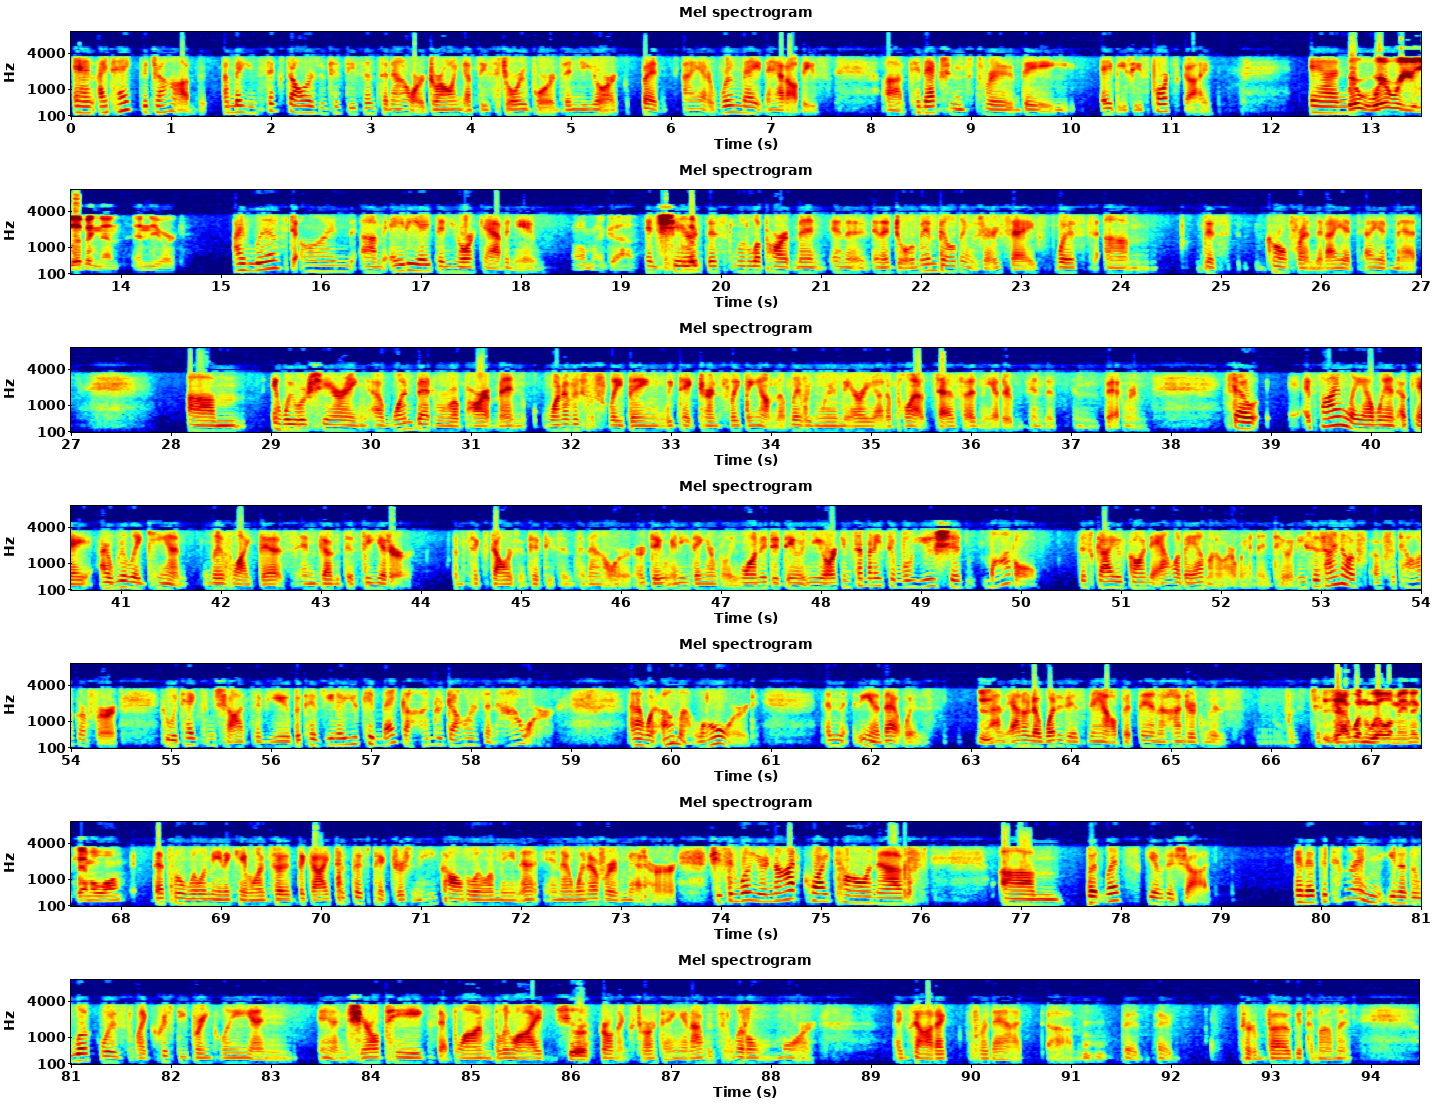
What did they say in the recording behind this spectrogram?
and I take the job. I'm making six dollars and fifty cents an hour drawing up these storyboards in New York. But I had a roommate and I had all these uh, connections through the ABC Sports Guy and where, where were you living then in New York? I lived on um, 88th and York Avenue. Oh my God! And shared this little apartment in a in a doorman building. It was very safe with um, this girlfriend that I had I had met. Um, and we were sharing a one bedroom apartment. One of us was sleeping. We'd take turns sleeping out in the living room area on a pull out sofa, and the other in the in the bedroom. So finally I went, okay, I really can't live like this and go to the theater on six dollars and fifty cents an hour or do anything I really wanted to do in New York. And somebody said, well, you should model. This guy who'd gone to Alabama who I ran into, and he says, I know a, a photographer who would take some shots of you because you know you could make a hundred dollars an hour. And I went, oh my lord! And you know that was I, I don't know what it is now, but then a hundred was was just. Is that when Wilhelmina came along? That's when Wilhelmina came on. So the guy took those pictures and he called Wilhelmina, and I went over and met her. She said, "Well, you're not quite tall enough, um, but let's give it a shot." And at the time, you know, the look was like Christie Brinkley and and Cheryl Tiegs, that blonde, blue-eyed sure. girl next door thing, and I was a little more exotic for that. Um, mm-hmm. The the sort of vogue at the moment.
